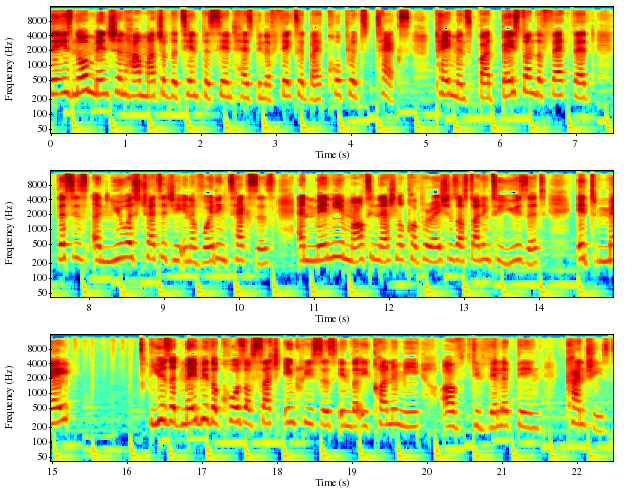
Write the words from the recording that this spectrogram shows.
There is no mention how much of the 10% has been affected by corporate tax payments, but based on the fact that this is a newer strategy in avoiding taxes and many multinational corporations are starting to use it, it may use it may be the cause of such increases in the economy of developing countries.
